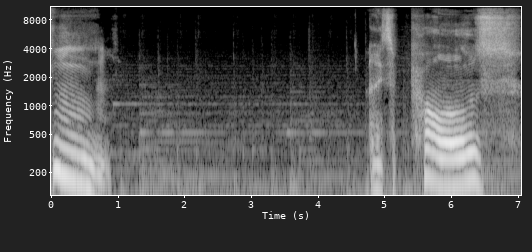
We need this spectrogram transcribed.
Hmm. I suppose.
